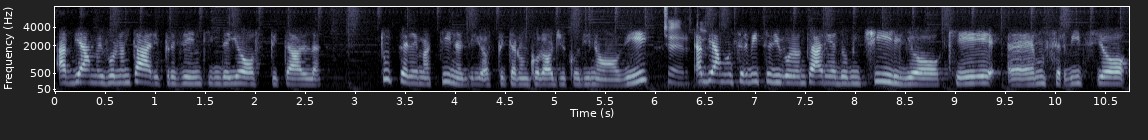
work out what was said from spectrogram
Abbiamo i volontari presenti in dei hospital tutte le mattine degli hospital oncologico di Novi. Certo. Abbiamo un servizio di volontari a domicilio che è un servizio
